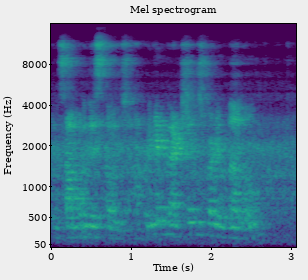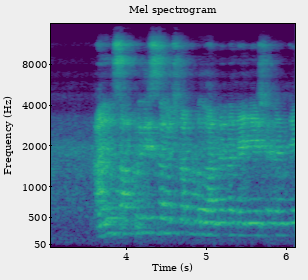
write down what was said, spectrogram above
నేను సంప్రదిస్తా వచ్చాను అప్పటికే రక్షించబడి ఉన్నాను. అన్న సంప్రదిస్తా వచ్చినప్పుడు అన్న నన్ను ఏం చేశాడంటే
